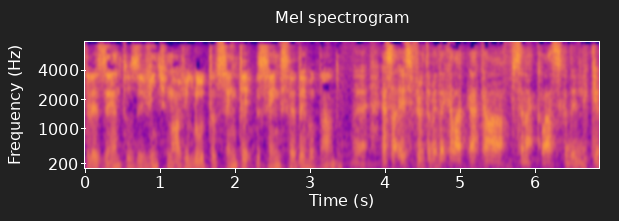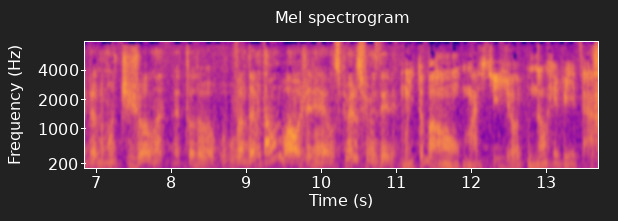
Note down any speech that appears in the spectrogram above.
329 lutas sem, ter- sem ser derrotado. É, essa- esse filme também tem aquela, aquela cena clássica dele quebrando um monte de tijolo, né? É todo, o Van Damme tava no auge, ele é um dos primeiros filmes dele. Muito bom, mas tijolo não revida.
